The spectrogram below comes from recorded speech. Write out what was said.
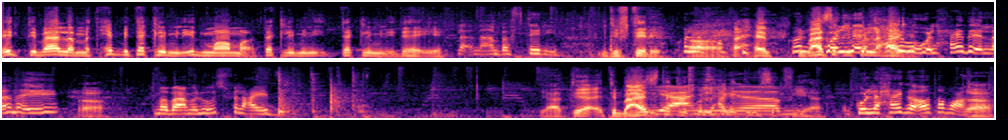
انت بقى لما تحبي تاكلي من ايد ماما تاكلي من إيد تاكلي من ايديها إيه؟ لا أنا بفتري. بتفتري. كل آه. حلو. يبقى كل كل حاجة. والحادق اللي أنا إيه آه. ما بعملهوش في العادي. يعني تبقى عايزة تاكلي كل يعني، حاجة تمسك آم، فيها كل حاجة آه طبعا. آه.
